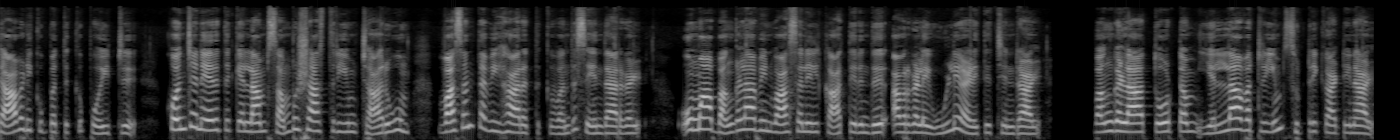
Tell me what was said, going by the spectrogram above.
சாவடி குப்பத்துக்கு போயிற்று. கொஞ்ச நேரத்துக்கெல்லாம் சம்பு சாஸ்திரியும் சாருவும் வசந்த விஹாரத்துக்கு வந்து சேர்ந்தார்கள். உமா பங்களாவின் வாசலில் காத்திருந்து அவர்களை உள்ளே அழைத்துச் சென்றாள். பங்களா தோட்டம் எல்லாவற்றையும் சுற்றி காட்டினாள்.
